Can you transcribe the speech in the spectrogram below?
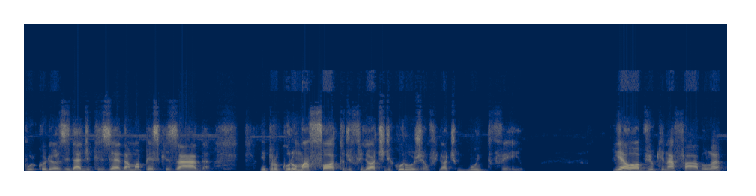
por curiosidade quiser, dar uma pesquisada e procura uma foto de filhote de coruja, um filhote muito feio. E é óbvio que na fábula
